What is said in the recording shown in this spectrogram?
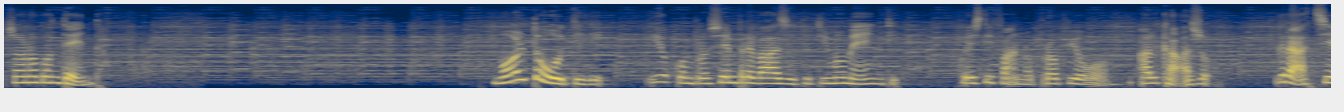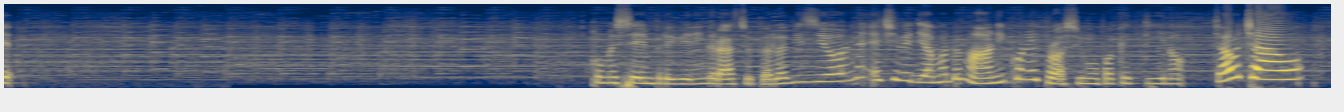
sono contenta. Molto utili, io compro sempre vasi tutti i momenti, questi fanno proprio al caso. Grazie. Come sempre vi ringrazio per la visione e ci vediamo domani con il prossimo pacchettino. Ciao ciao!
